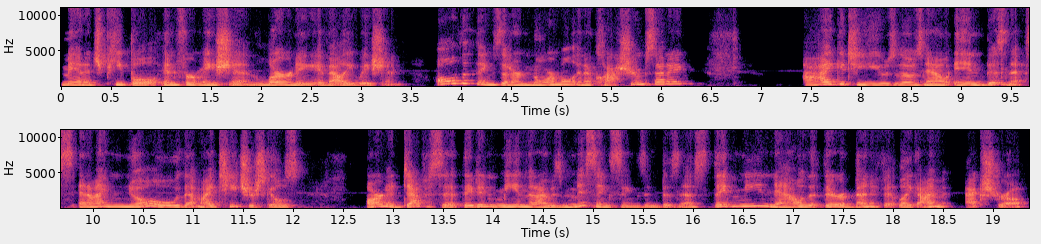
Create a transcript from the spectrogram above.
manage people, information, learning, evaluation, all the things that are normal in a classroom setting. I get to use those now in business. And I know that my teacher skills aren't a deficit. They didn't mean that I was missing things in business. They mean now that they're a benefit. Like I'm extra.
